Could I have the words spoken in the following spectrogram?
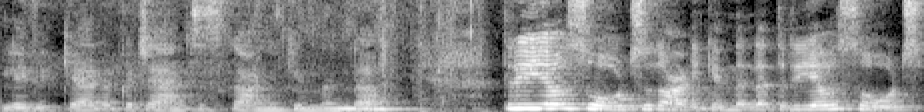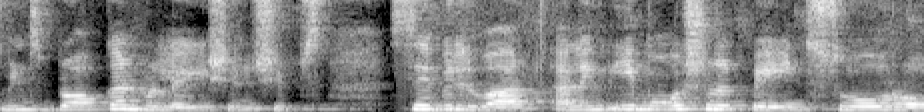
ലഭിക്കാനോ ഒക്കെ ചാൻസസ് കാണിക്കുന്നുണ്ട്. ത്രീ ഓഫ് സോട്ട്സ് കാണിക്കുന്നുണ്ട്. Three of swords means broken relationships civil war അല്ലെങ്കിൽ ഇമോഷണൽ പെയിൻ സോറോ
